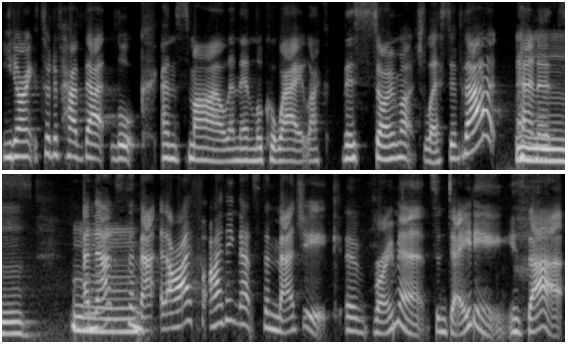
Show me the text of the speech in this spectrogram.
you don't sort of have that look and smile and then look away. Like, there's so much less of that. And mm. it's, Mm. And that's the mm. ma- I, I think that's the magic of romance and dating is that.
